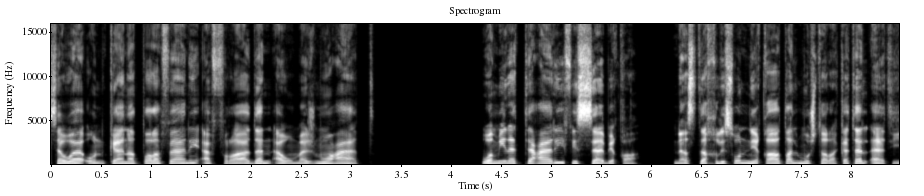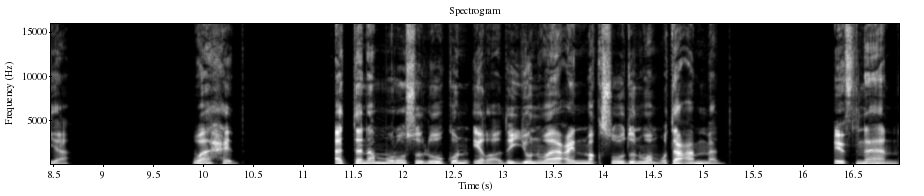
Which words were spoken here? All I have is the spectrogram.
سواء كان الطرفان أفرادا أو مجموعات. ومن التعاريف السابقة نستخلص النقاط المشتركة الآتية: واحد: التنمر سلوك إرادي واع مقصود ومتعمد. اثنان:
